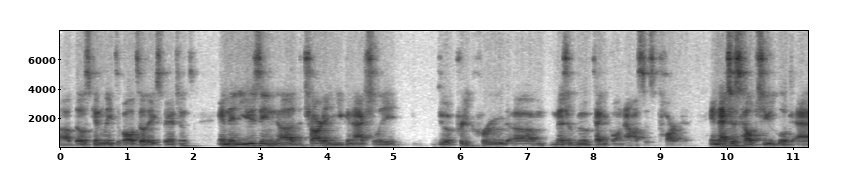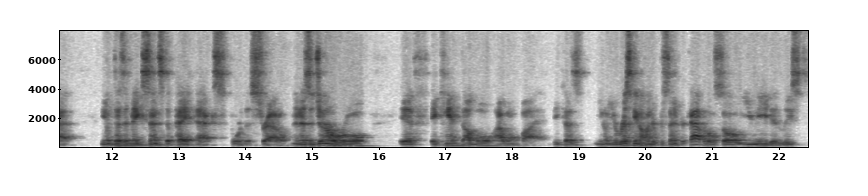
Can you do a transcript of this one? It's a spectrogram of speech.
Uh, those can lead to volatility expansions. And then using uh, the charting, you can actually do a pretty crude um, measured move technical analysis target. And that just helps you look at, you know, does it make sense to pay X for this straddle? And as a general rule, if it can't double, I won't buy it because, you know, you're risking 100% of your capital. So you need at least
